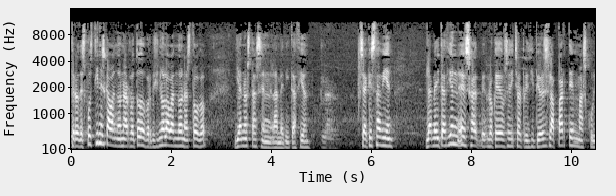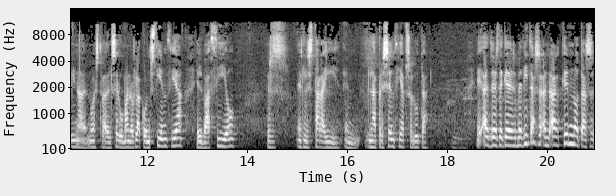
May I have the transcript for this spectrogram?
Pero después tienes que abandonarlo todo, porque si no lo abandonas todo, ya no estás en la meditación. O sea que está bien. La meditación es lo que os he dicho al principio, es la parte masculina nuestra del ser humano, es la conciencia, el vacío, es, el estar ahí, en, la presencia absoluta. Eh, Desde que meditas, ¿a ¿qué notas,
